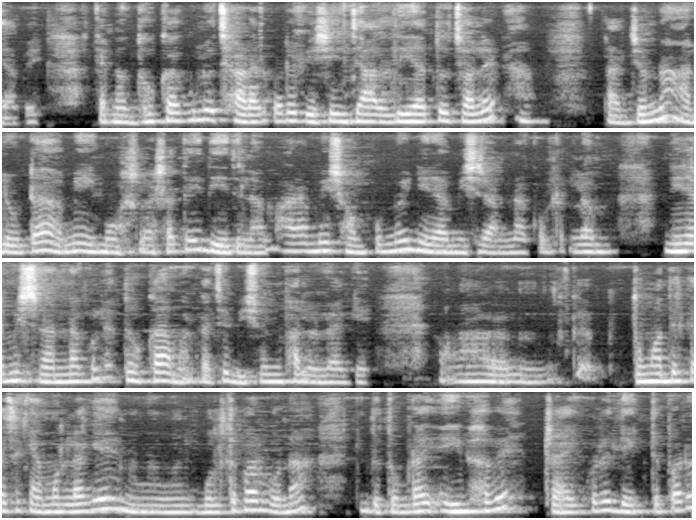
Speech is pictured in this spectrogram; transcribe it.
যাবে। কেন? ধোকাগুলো ছাড়ার পরে বেশি জাল দেওয়া তো চলে না। তার জন্য আলুটা আমি এই মশলার সাথেই দিয়ে দিলাম। আর আমি সম্পূর্ণই নিরামিষ রান্না করলাম। নিরামিষ রান্না করলে ধোকা আমার কাছে ভীষণ ভালো লাগে। তোমাদের কাছে কেমন লাগে বলতে পারব না, কিন্তু তোমরা এইভাবে ট্রাই করে দেখতে পারো,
